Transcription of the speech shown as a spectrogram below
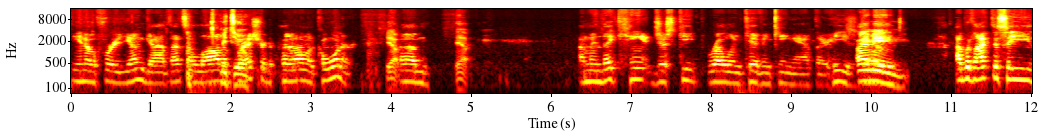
you know, for a young guy, that's a lot Me of too. pressure to put on a corner. Yeah. Um, Yeah. I mean, they can't just keep rolling Kevin King out there. He's. I mean, I would like to see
